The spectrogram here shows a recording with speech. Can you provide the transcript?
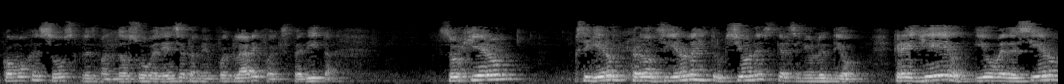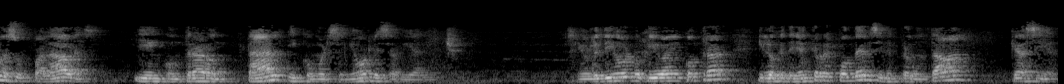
como Jesús les mandó, su obediencia también fue clara y fue expedita. Surgieron, siguieron, perdón, siguieron las instrucciones que el Señor les dio, creyeron y obedecieron a sus palabras y encontraron tal y como el Señor les había dicho. El Señor les dijo lo que iban a encontrar y lo que tenían que responder si les preguntaban qué hacían.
